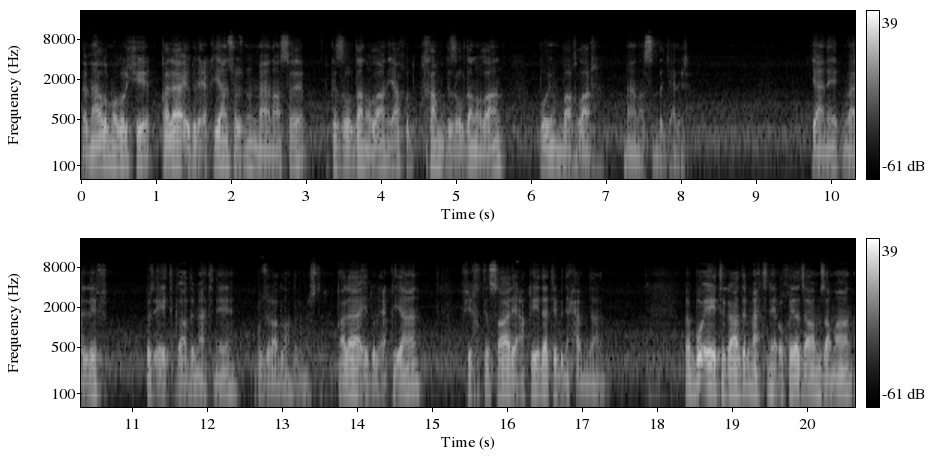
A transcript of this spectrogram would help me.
Və məlum olur ki, qalaidul iqyan sözünün mənası qızıldan olan yaxud xam qızıldan olan boyunbağlar mənasında gəlir. Yəni müəllif öz etiqadi mətni bu cür adlandırmışdır. Qalaidul iqyan fi ixtisari aqidət ibn Həmdan. Və bu etiqadi mətni oxuyacağım zaman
